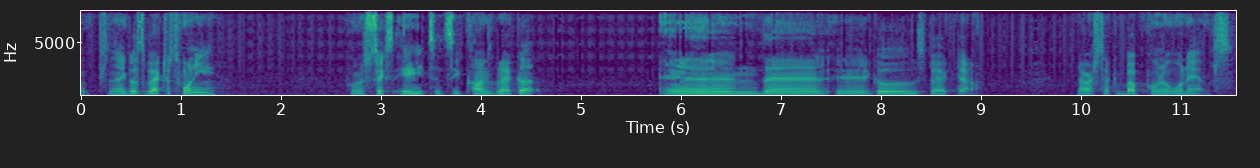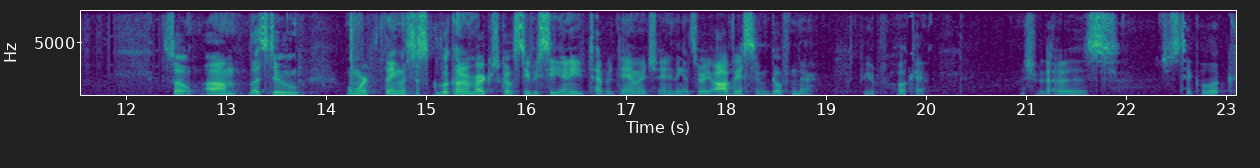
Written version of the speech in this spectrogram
Oops, and then it goes back to 20. 0.68, let's see, climbs back up. And then it goes back down. Now we're stuck at about 0.01 amps. So um, let's do one more thing. Let's just look under a microscope, see if we see any type of damage, anything that's very obvious, and go from there. Beautiful. Okay. Not sure that is. Just take a look.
